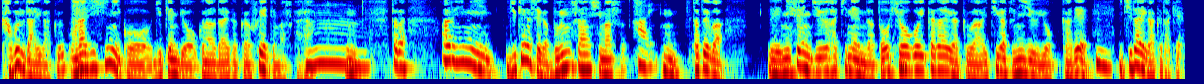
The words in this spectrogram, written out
かぶる大学、同じ日にこう受験日を行う大学が増えてますから、うん、ただある意味受験生が分散します、はい。うん、例えばえー、2018年だと兵庫医科大学は1月24日で1大学だけ、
